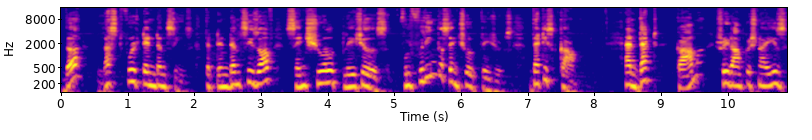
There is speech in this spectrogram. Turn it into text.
the lustful tendencies, the tendencies of sensual pleasures, fulfilling the sensual pleasures. That is Kama. And that Kama, Sri Ramakrishna is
